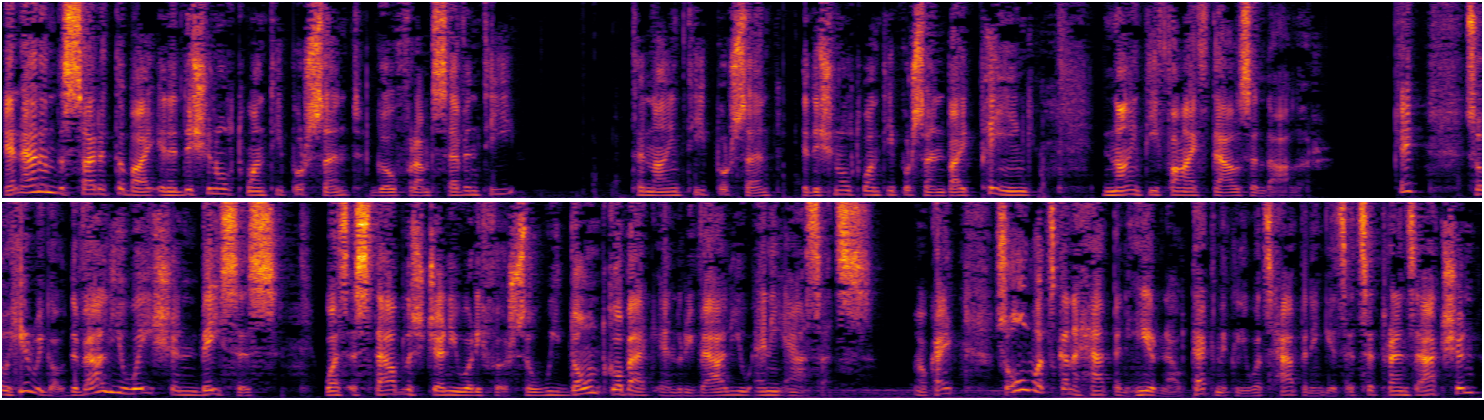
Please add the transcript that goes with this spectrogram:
And Adam decided to buy an additional 20%, go from 70 to 90%, additional 20% by paying $95,000. Okay, so here we go. The valuation basis was established January 1st. So we don't go back and revalue any assets. Okay, so all what's going to happen here now, technically what's happening is it's a transaction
